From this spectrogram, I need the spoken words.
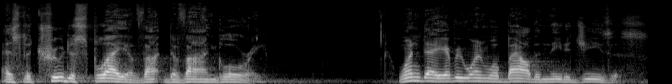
as the true display of divine glory. One day, everyone will bow the knee to Jesus.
